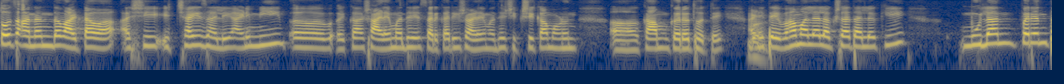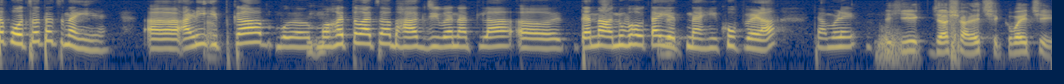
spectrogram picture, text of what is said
तोच आनंद वाटावा अशी इच्छाही झाली. आणि मी अ, एका शाळेमध्ये सरकारी शाळेमध्ये शिक्षिका म्हणून अ, काम करत होते. आणि बरं. तेव्हा मला लक्षात आलं की मुलांपर्यंत पोचतच नाहीये. आणि इतका महत्त्वाचा भाग जीवनातला त्यांना अनुभवता म्हणजे येत नाही खूप वेळा. त्यामुळे ही एक ज्या शाळेत शिकवायची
